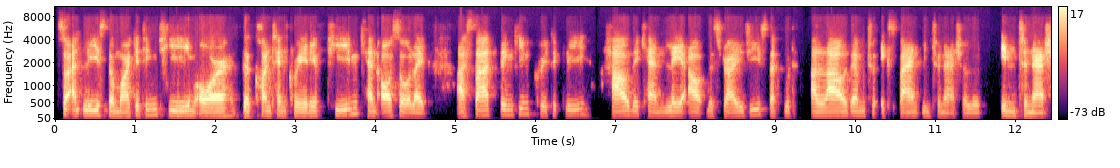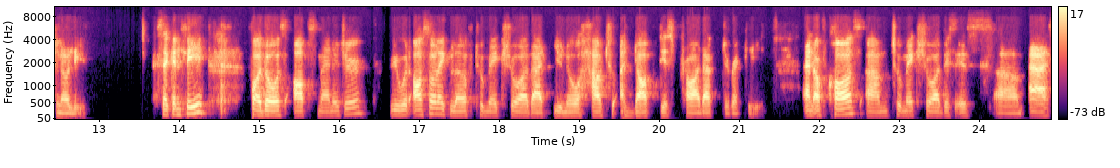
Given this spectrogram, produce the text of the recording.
So at least the marketing team or the content creative team can also like uh, start thinking critically how they can lay out the strategies that would allow them to expand internationally. internationally. Secondly, for those ops manager, we would also like love to make sure that you know how to adopt this product directly. And of course, um, to make sure this is um, as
